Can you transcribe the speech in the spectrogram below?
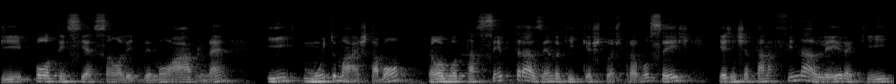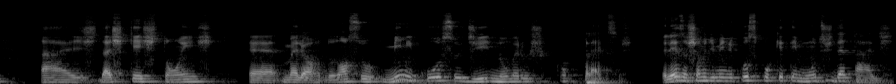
de potenciação ali de De Moivre, né? E muito mais, tá bom? Então, eu vou estar tá sempre trazendo aqui questões para vocês e a gente já está na finaleira aqui das, das questões, é, melhor, do nosso mini curso de números complexos. Beleza? Eu chamo de mini curso porque tem muitos detalhes.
